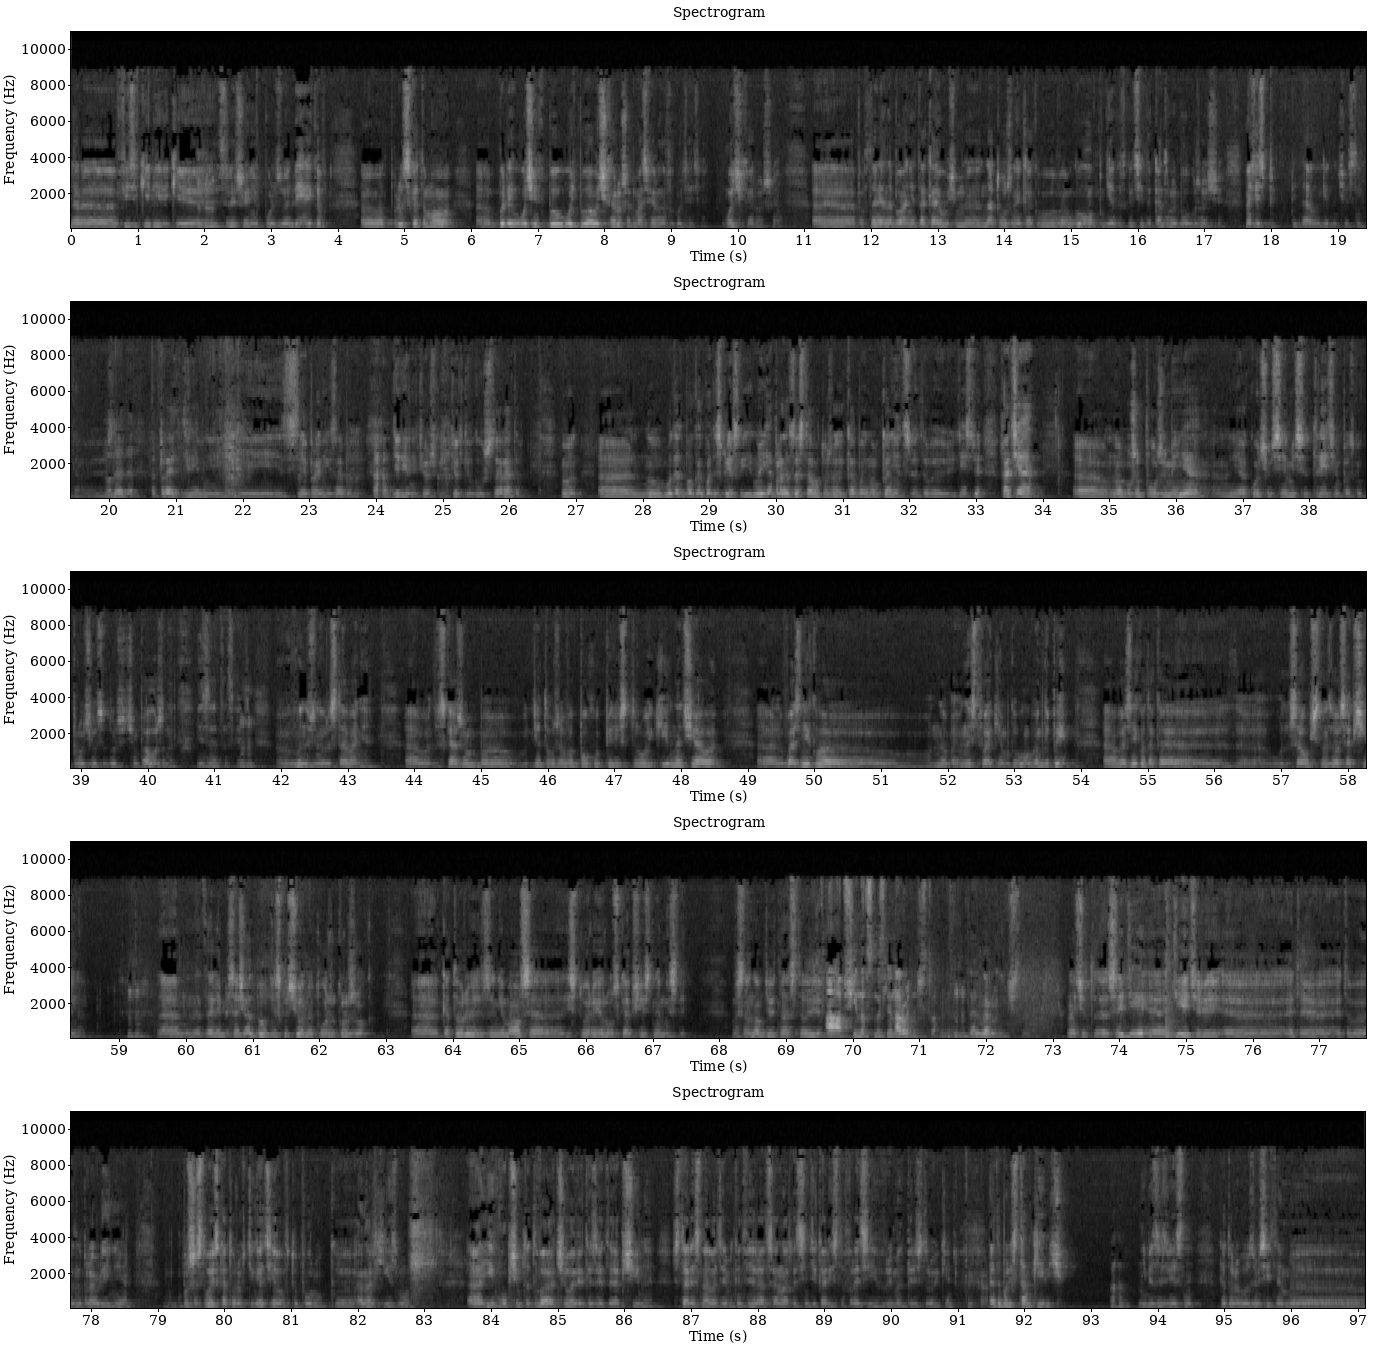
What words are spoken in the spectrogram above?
физики и лирики угу. совершенно в пользу лириков. Вот. Плюс к этому были очень, был, была очень хорошая атмосфера на факультете. Очень хорошая. Э, повторяю, она была не такая, в общем, натужная, как в, МГУ, где, так сказать, контроль был бы жестче. Но здесь педагоги, ну что с них там, ну, да, да. отправить в деревню и, и все про них забудут. Ага. Деревня тетки, тетки в глушь Саратов. Вот. А, ну, вот это был какой-то всплеск. Но я, правда, застал вот уже как бы, ну, конец этого действия. Хотя, ну, уже позже меня, я окончил в 73-м, поскольку проучился дольше, чем положено, из-за, так сказать, угу. вынужденного расставания. А, вот, скажем, э, где-то уже в эпоху перестройки начала возникла э, на, истфаке МГУ, МГП возникла такая сообщество называлось «Община». Uh-huh. Сначала был дискуссионный кружок, э, который занимался историей русской общественной мысли. В основном 19 века. А, община в смысле народничества? Да, народничество. Значит, э, среди деятелей этого направления, большинство из которых тяготело в ту пору к анархизму, и, в общем-то, два человека из этой общины – стали основателями конфедерации анархо-синдикалистов России в времен перестройки. Прекрасно. Это были Станкевич, ага. небезызвестный, который был заместителем э,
